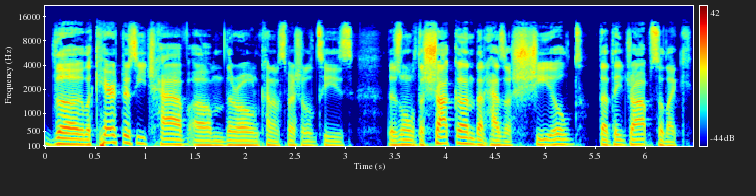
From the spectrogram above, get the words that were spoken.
the the characters each have um their own kind of specialties. There's one with a shotgun that has a shield that they drop, so like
